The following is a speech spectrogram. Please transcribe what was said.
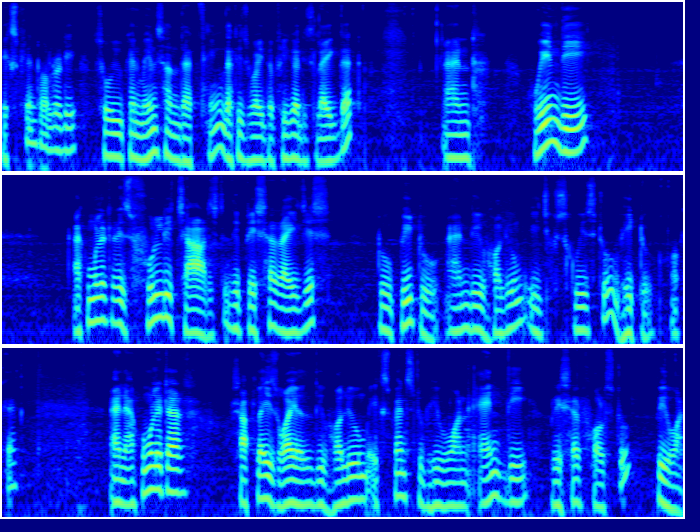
explained already. So, you can mention that thing that is why the figure is like that and when the accumulator is fully charged the pressure rises to P 2 and the volume is squeezed to V 2. Okay. And accumulator supplies oil the volume expands to V 1 and the pressure falls to P 1.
